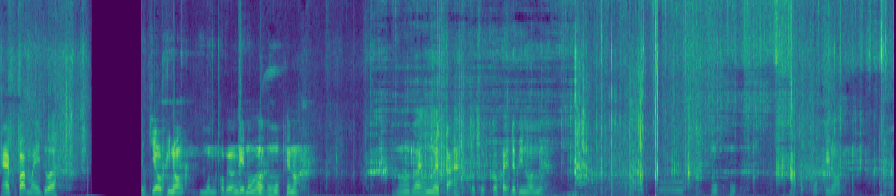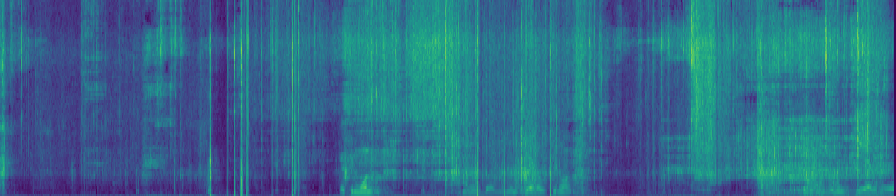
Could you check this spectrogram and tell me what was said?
แอบปั๊บไม่ตัว เกี่ยวพี่น้องหมุนเข้าไปวังเด่นเนาะหกเนี่ยเนาะเนาะลายของเงยตาก็ถูกก็ไข่เด้อพี่น้องเด้อโอ้หกหกหกพี่น้องกระสิมุนโอ้ดอกนี้มันเชี่ยเราพี่น้องดอกนี้มันเชี่ยเลยโอ้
